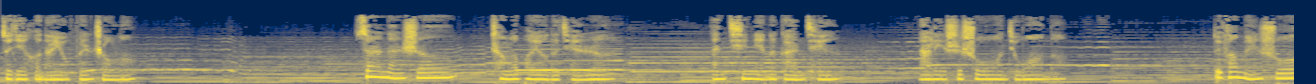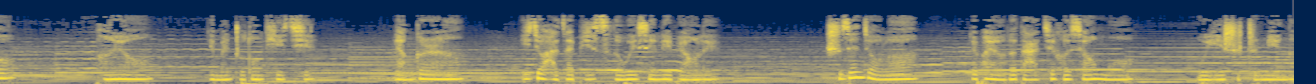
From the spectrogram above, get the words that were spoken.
最近和男友分手了，虽然男生成了朋友的前任，但七年的感情哪里是说忘就忘的？对方没说，朋友也没主动提起，两个人。依旧还在彼此的微信列表里。时间久了，对朋友的打击和消磨，无疑是致命的。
